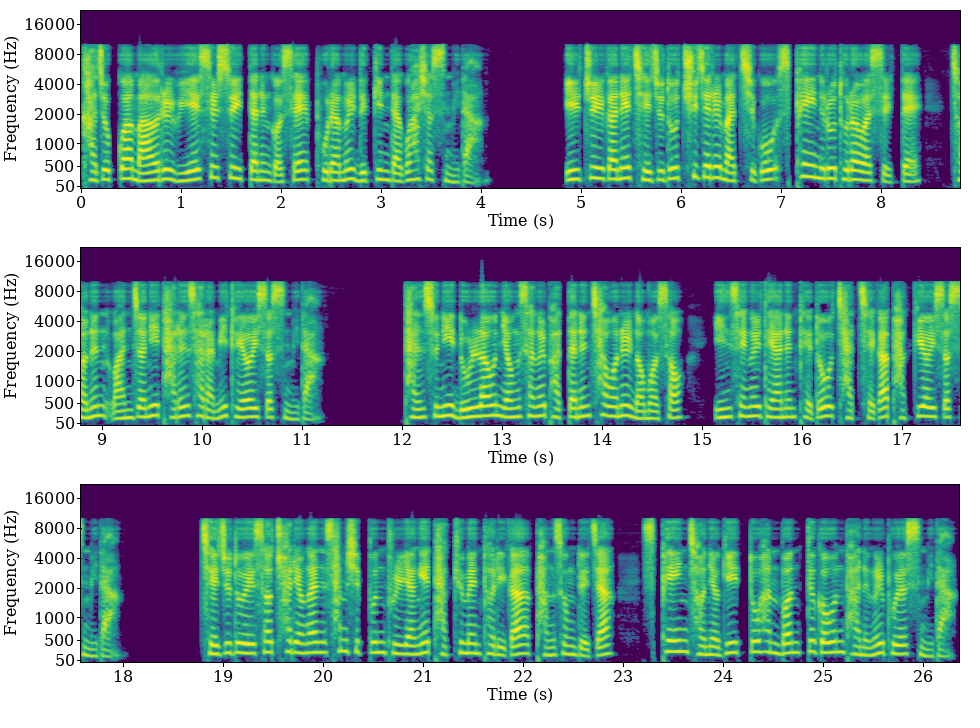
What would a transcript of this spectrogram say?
가족과 마을을 위해 쓸 수 있다는 것에 보람을 느낀다고 하셨습니다. 일주일간의 제주도 취재를 마치고 스페인으로 돌아왔을 때 저는 완전히 다른 사람이 되어 있었습니다. 단순히 놀라운 영상을 봤다는 차원을 넘어서 인생을 대하는 태도 자체가 바뀌어 있었습니다. 제주도에서 촬영한 30분 분량의 다큐멘터리가 방송되자 스페인 전역이 또 한 번 뜨거운 반응을 보였습니다.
